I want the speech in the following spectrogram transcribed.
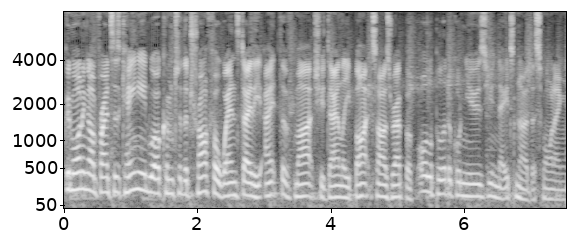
Good morning, I'm Francis Keany, and welcome to the Trough for Wednesday, the 8th of March, your daily bite sized wrap of all the political news you need to know this morning.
